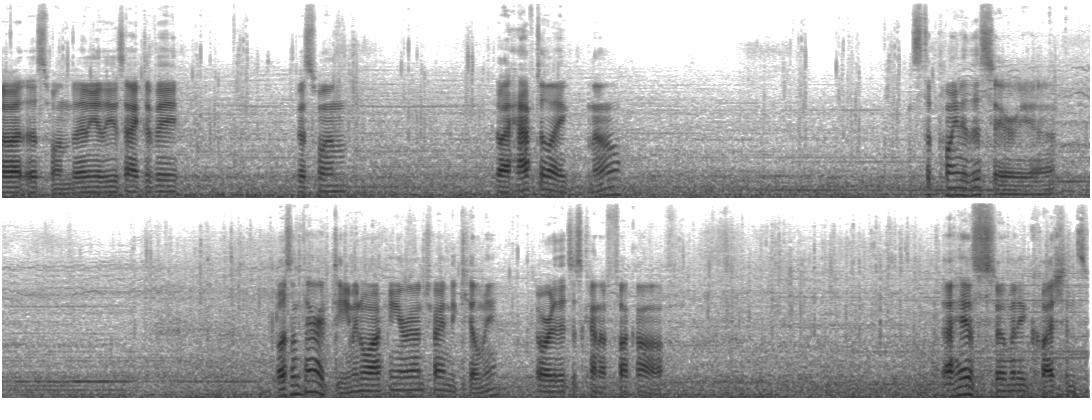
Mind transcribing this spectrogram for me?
Oh, this one. Do any of these activate? This one? Do I have to, like, no? What's the point of this area? Wasn't there a demon walking around trying to kill me? Or did it just kind of fuck off? I have so many questions.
